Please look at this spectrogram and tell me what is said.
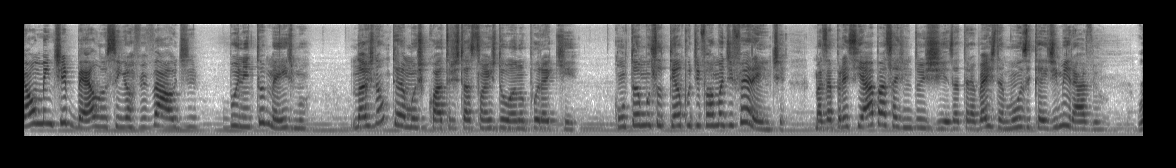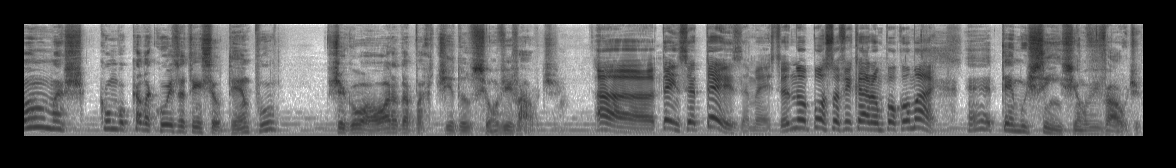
Realmente belo, Sr. Vivaldi. Bonito mesmo. Nós não temos quatro estações do ano por aqui. Contamos o tempo de forma diferente, mas apreciar a passagem dos dias através da música é admirável. Bom, mas como cada coisa tem seu tempo, chegou a hora da partida do Sr. Vivaldi. Ah, tem certeza, mestre? Não posso ficar um pouco mais? É, temos sim, Sr. Vivaldi.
